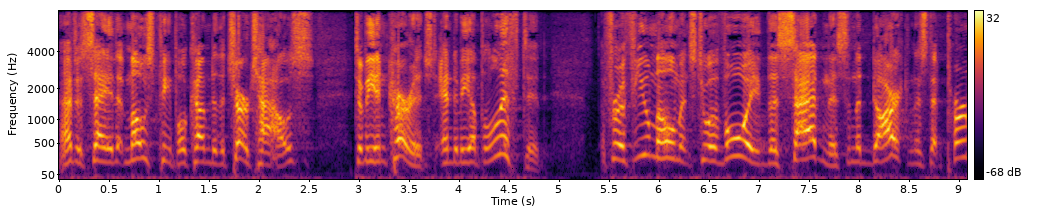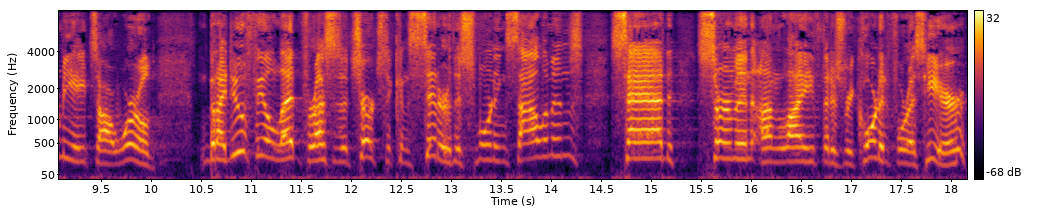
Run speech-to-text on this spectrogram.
I have to say that most people come to the church house to be encouraged and to be uplifted for a few moments to avoid the sadness and the darkness that permeates our world. But I do feel led for us as a church to consider this morning Solomon's sad sermon on life that is recorded for us here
